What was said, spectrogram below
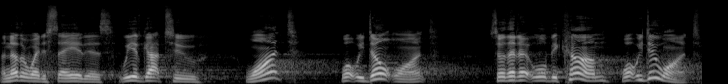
Another way to say it is we have got to want what we don't want so that it will become what we do want.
